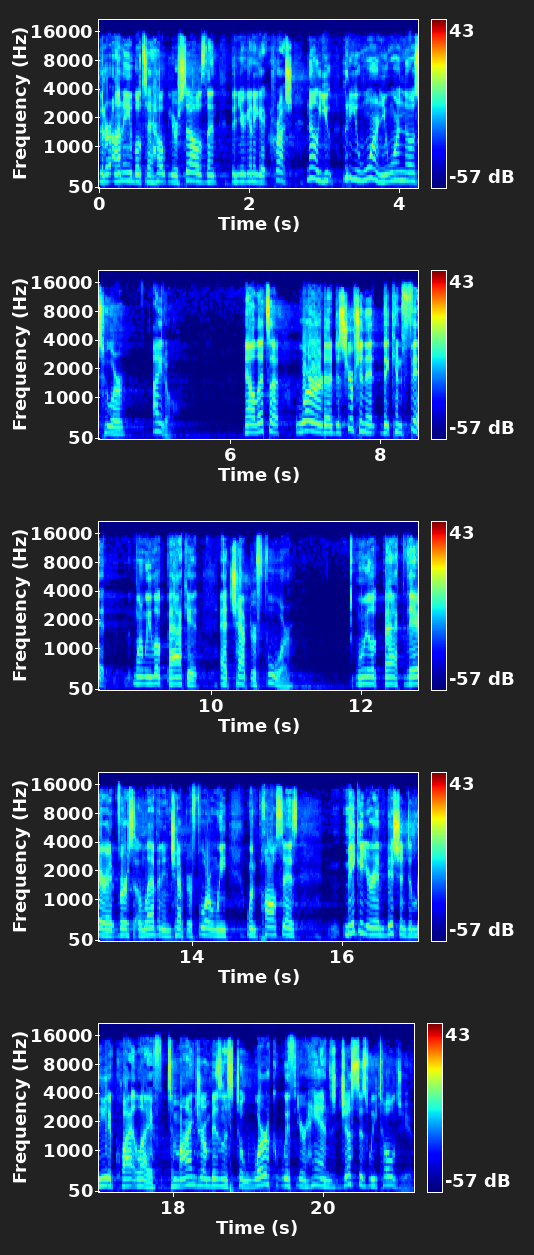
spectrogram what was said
that are unable to help yourselves, then, then you're going to get crushed. No, you, who do you warn? You warn those who are idle. Now, that's a word, a description that, that can fit when we look back at, at chapter 4. When we look back there at verse 11 in chapter 4, when, we, when Paul says, Make it your ambition to lead a quiet life, to mind your own business, to work with your hands, just as we told you.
